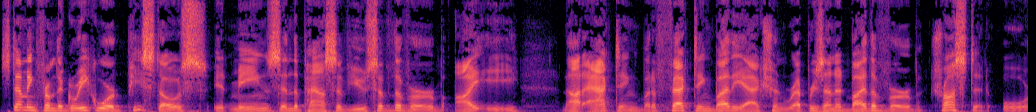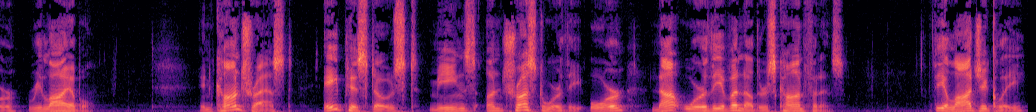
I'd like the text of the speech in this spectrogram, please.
Stemming from the Greek word pistos, it means in the passive use of the verb, i.e., not acting but affecting by the action represented by the verb trusted or reliable. In contrast, apistos means untrustworthy or not worthy of another's confidence. Theologically,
